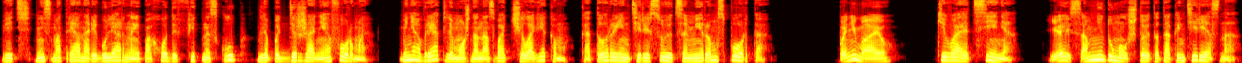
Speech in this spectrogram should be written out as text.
Ведь, несмотря на регулярные походы в фитнес-клуб для поддержания формы, меня вряд ли можно назвать человеком, который интересуется миром спорта. «Понимаю», – кивает Сеня. Я и сам не думал, что это так интересно.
